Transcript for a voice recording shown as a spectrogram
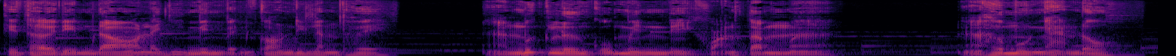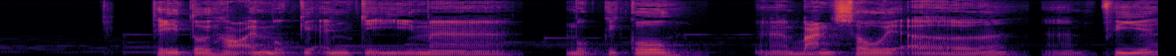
Thì thời điểm đó là gì? Mình vẫn còn đi làm thuê à, mức lương của mình thì khoảng tầm à, à, hơn một ngàn đô. Thì tôi hỏi một cái anh chị mà một cái cô à, bán xôi ở à, phía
